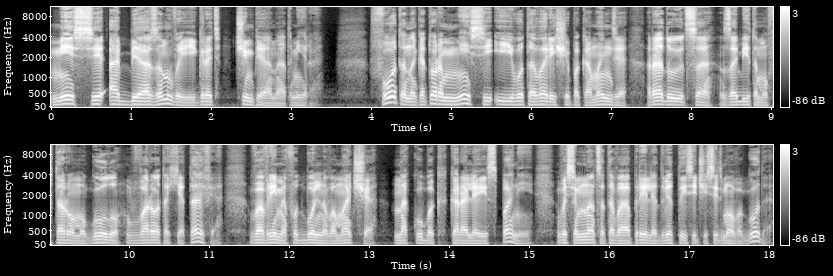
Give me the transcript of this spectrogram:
Месси обязан выиграть чемпионат мира. Фото, на котором Месси и его товарищи по команде радуются забитому второму голу в ворота Хетафе во время футбольного матча на Кубок Короля Испании 18 апреля 2007 года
